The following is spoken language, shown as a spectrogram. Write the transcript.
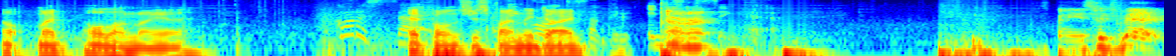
Oh my, hold on, my uh, Headphones just finally died. Something interesting here. I need to switch battery.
